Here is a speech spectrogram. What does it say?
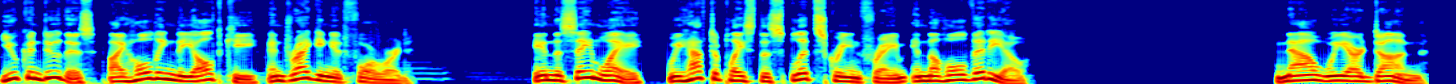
You can do this by holding the Alt key and dragging it forward. In the same way, we have to place the split screen frame in the whole video. Now we are done.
